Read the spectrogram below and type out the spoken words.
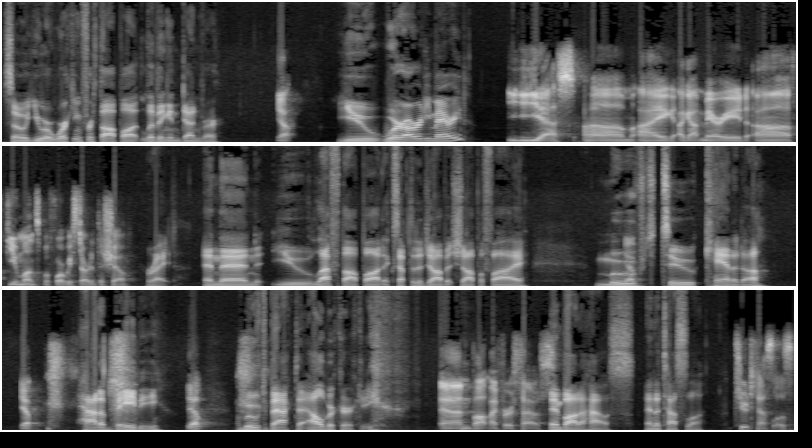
so you were working for Thoughtbot, living in Denver. Yep. You were already married? Yes, um, I I got married uh, a few months before we started the show. Right. And then you left Thoughtbot, accepted a job at Shopify, moved to Canada, Yep, had a baby, yep, moved back to Albuquerque, and bought my first house. and bought a house and a Tesla. Two Teslas.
